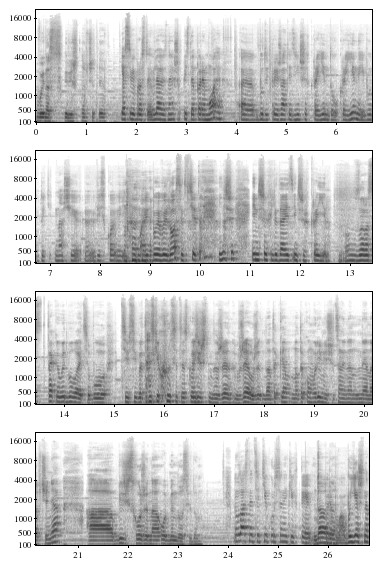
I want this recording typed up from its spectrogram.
ви нас скоріше навчите. Я собі просто уявляю, знаєш, що після перемоги е, будуть приїжджати з інших країн до України і будуть наші е, військові, які мають бойовий досвід, вчити інших, інших людей з інших країн. Ну, зараз так і відбувається, бо ці всі британські курси це скоріше вже, вже, вже на, таке, на такому рівні, що це не, не навчання, а більш схоже на обмін досвідом. Ну, власне, це ті курси, на яких ти Да, перебував. Бо є ж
